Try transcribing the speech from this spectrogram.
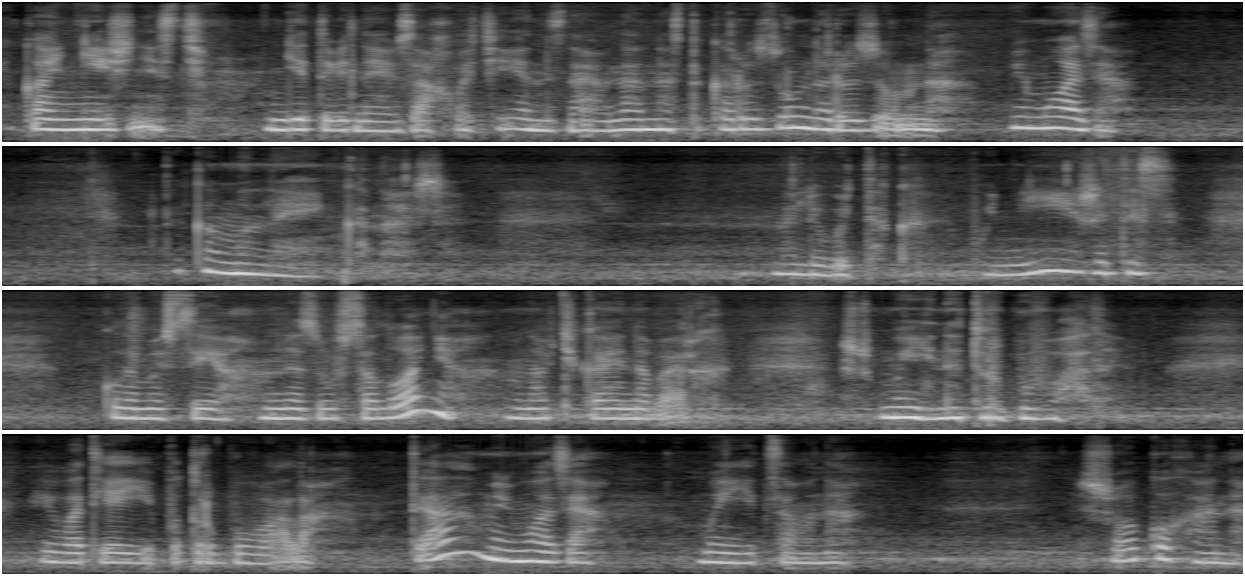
яка ніжність. Діти від неї в захваті. Я не знаю, вона в нас така розумна, розумна. Мімоза. Така маленька наша. Вона любить так поніжитись. Коли ми всі внизу в салоні, вона втікає наверх, щоб ми її не турбували. І от я її потурбувала. Та, мімоза, миється вона. Що, кохана?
